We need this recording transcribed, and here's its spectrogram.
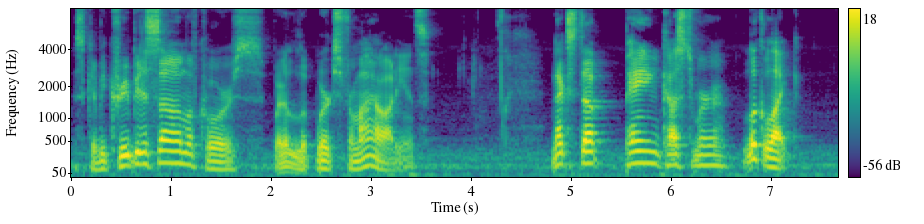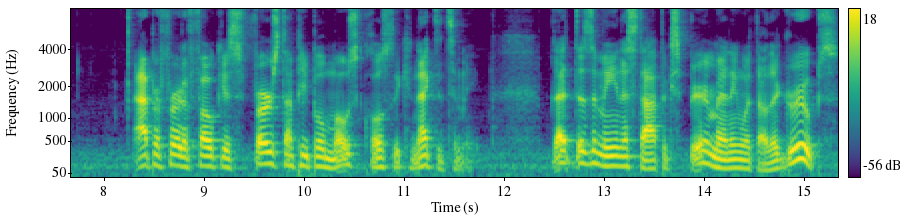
This could be creepy to some, of course, but it works for my audience. Next up, paying customer lookalike. I prefer to focus first on people most closely connected to me. That doesn't mean I stop experimenting with other groups.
